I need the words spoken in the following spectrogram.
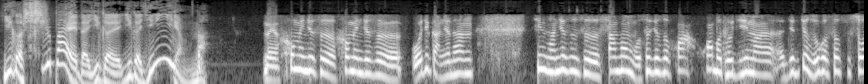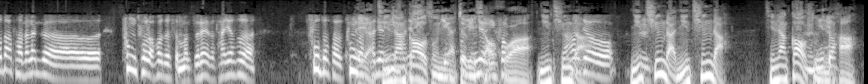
一个失败的一个一个阴影呢？没有，后面就是后面就是，我就感觉他经常就是是三番五次就是话话不投机嘛。就就如果说是说到他的那个痛处了或者什么之类的，他要是触到他的痛处，他就金山告诉你，这位小伙，您听着，您听着，您听着，金山告诉你哈。嗯，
